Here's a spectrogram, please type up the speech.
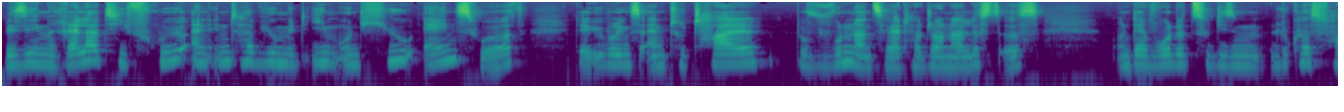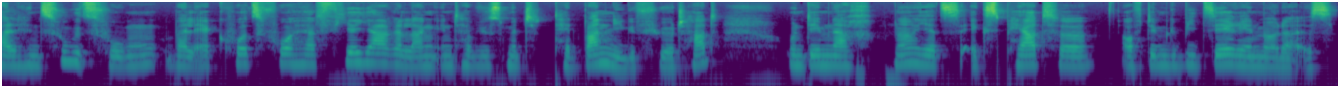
Wir sehen relativ früh ein Interview mit ihm und Hugh Ainsworth, der übrigens ein total bewundernswerter Journalist ist. Und der wurde zu diesem Lucas-Fall hinzugezogen, weil er kurz vorher vier Jahre lang Interviews mit Ted Bundy geführt hat und demnach ne, jetzt Experte auf dem Gebiet Serienmörder ist.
